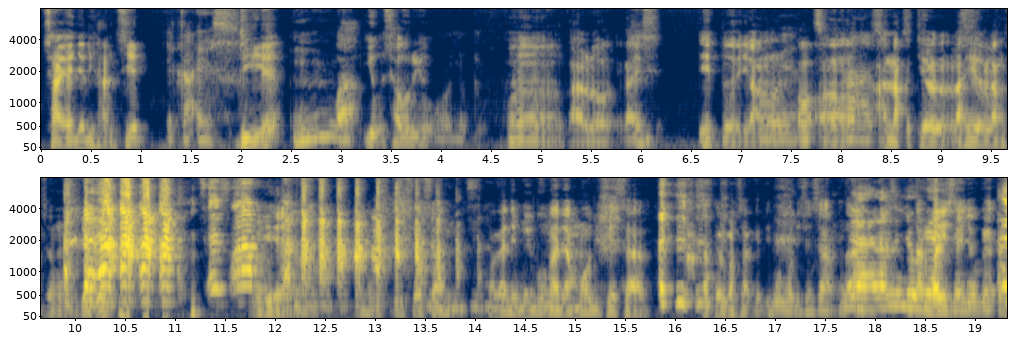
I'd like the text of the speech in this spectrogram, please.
Saya jadi hansip. EKS. dia enggak. Yuk sahur yuk Oh, yuk. Hmm, kalau guys itu yang Oh, ya. oh, eh, Ah, anak kecil lahir langsung joget. Iya kan habis disesar makanya ibu-ibu nggak ada yang mau disesar kata rumah sakit ibu mau disesar enggak Ya, langsung ntar joget. bayi saya joget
